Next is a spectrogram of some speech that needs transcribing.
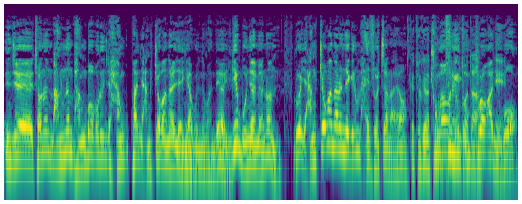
이제 저는 막는 방법으로 이제 한국판 양적 완화를 음. 얘기하고 있는 건데요. 이게 뭐냐면은 우리가 양적 완화는 얘기는 많이 들었잖아요. 그렇죠. 그냥 돈 중앙은행이 돈. 풀어가지고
